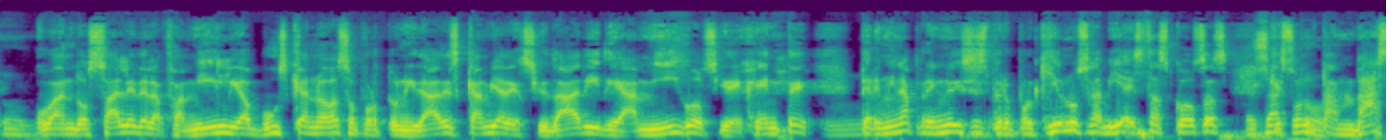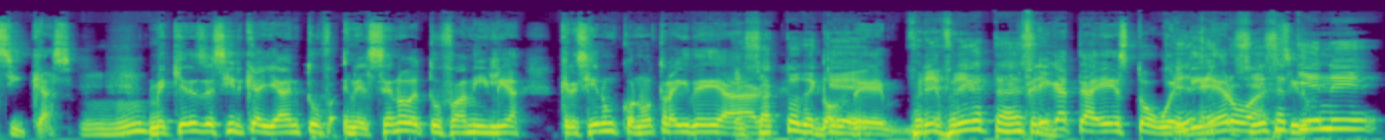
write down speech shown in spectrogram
Mm. cuando sale de la familia, busca nuevas oportunidades, cambia de ciudad y de amigos y de gente, termina aprendiendo y dices, pero ¿por qué yo no sabía estas cosas que son tan básicas? ¿Me quieres decir que allá en, tu, en el seno de tu familia crecieron con otra idea? Exacto, de donde que frégate a eso. Frégate a esto o el Eh, eh, dinero. si ese tiene,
